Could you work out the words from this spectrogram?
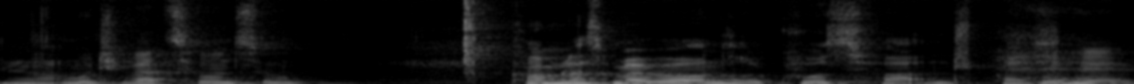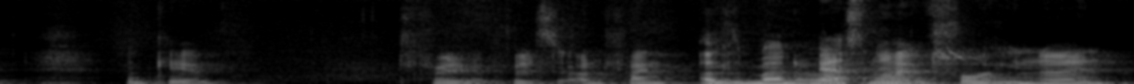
ja. Motivation zu. Komm, lass mal über unsere Kursfahrten sprechen. okay. Will- Willst du anfangen? Also meine war Erstmal im. Vorhinein,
